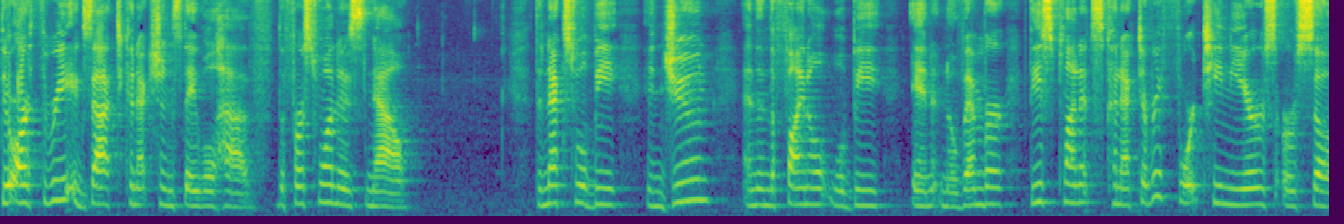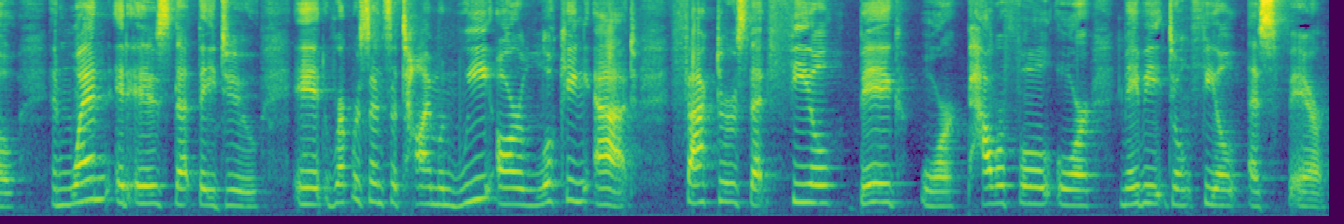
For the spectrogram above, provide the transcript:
there are three exact connections they will have. The first one is now. The next will be in June, and then the final will be in November. These planets connect every 14 years or so. And when it is that they do, it represents a time when we are looking at factors that feel big or powerful or maybe don't feel as fair.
